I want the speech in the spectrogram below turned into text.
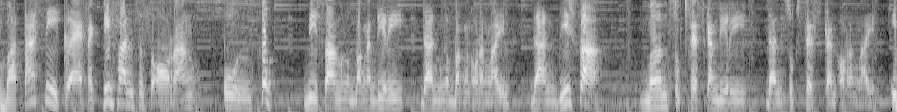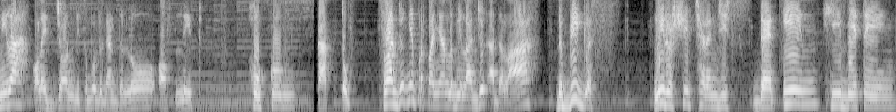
membatasi keefektifan seseorang untuk bisa mengembangkan diri dan mengembangkan orang lain dan bisa mensukseskan diri dan sukseskan orang lain. Inilah oleh John disebut dengan the law of lead. Hukum katup. Selanjutnya pertanyaan lebih lanjut adalah the biggest leadership challenges that inhibiting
